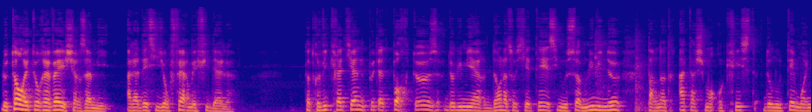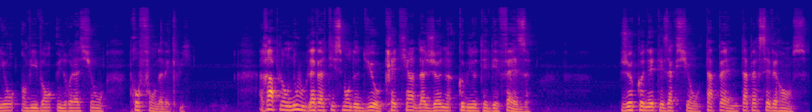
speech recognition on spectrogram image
Le temps est au réveil, chers amis, à la décision ferme et fidèle. Notre vie chrétienne peut être porteuse de lumière dans la société si nous sommes lumineux par notre attachement au Christ dont nous témoignons en vivant une relation profonde avec lui. Rappelons-nous l'avertissement de Dieu aux chrétiens de la jeune communauté d'Éphèse. Je connais tes actions, ta peine, ta persévérance.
